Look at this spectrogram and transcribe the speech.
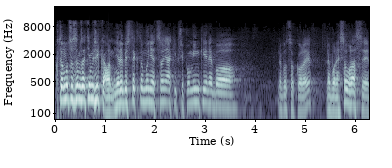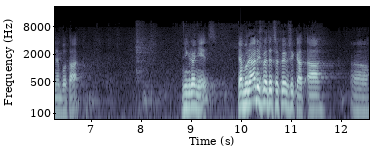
k tomu, co jsem zatím říkal, měli byste k tomu něco, nějaké připomínky nebo, nebo cokoliv? Nebo nesouhlasy, nebo tak? Nikdo nic? Já budu rád, když budete cokoliv říkat a uh,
